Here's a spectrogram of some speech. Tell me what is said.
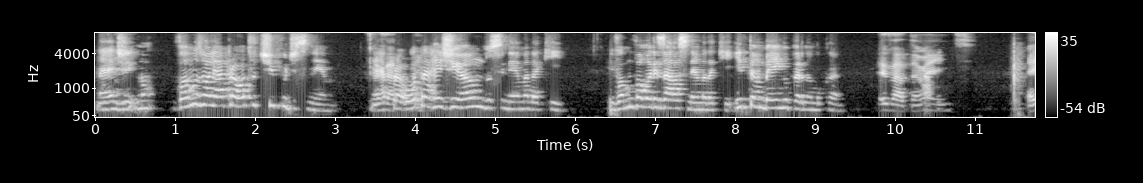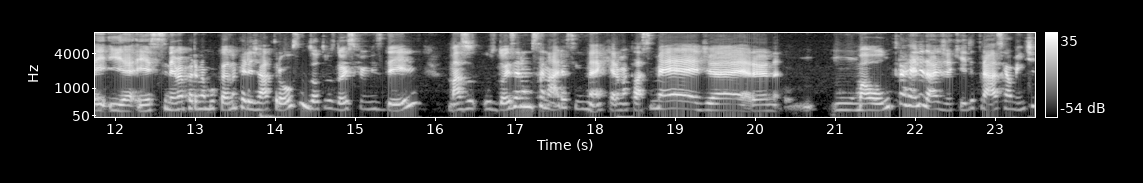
né? Uhum. De não, vamos olhar para outro tipo de cinema, né? Para outra região do cinema daqui e vamos valorizar o cinema daqui e também o pernambucano. Exatamente. É, e, é, e, esse cinema pernambucano que ele já trouxe nos outros dois filmes dele, mas os dois eram um cenário assim, né? Que era uma classe média, era uma outra realidade. Aqui ele traz realmente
